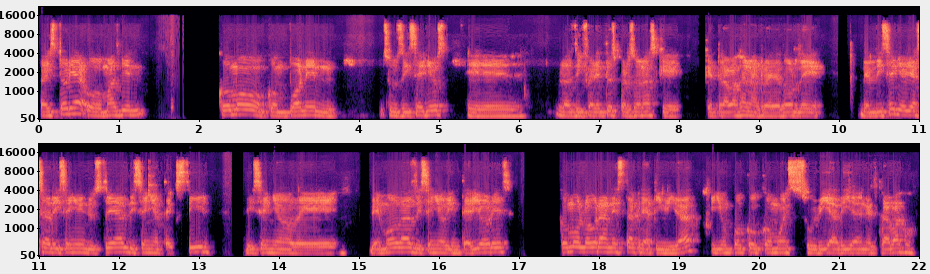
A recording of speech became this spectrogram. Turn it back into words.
la historia o más bien cómo componen sus diseños eh, las diferentes personas que, que trabajan alrededor de, del diseño, ya sea diseño industrial, diseño textil, diseño de, de modas, diseño de interiores cómo logran esta creatividad y un poco cómo es su día a día en el trabajo.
